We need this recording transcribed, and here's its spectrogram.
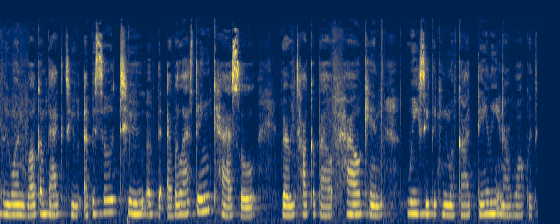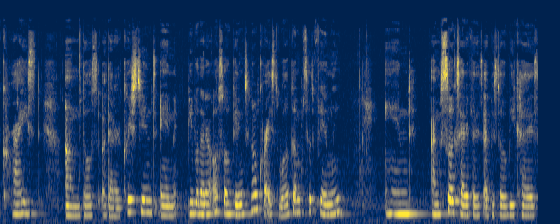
Everyone. Welcome back to episode two of the Everlasting Castle, where we talk about how can we seek the kingdom of God daily in our walk with Christ. Um, those that are Christians and people that are also getting to know Christ. Welcome to the family. And I'm so excited for this episode because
